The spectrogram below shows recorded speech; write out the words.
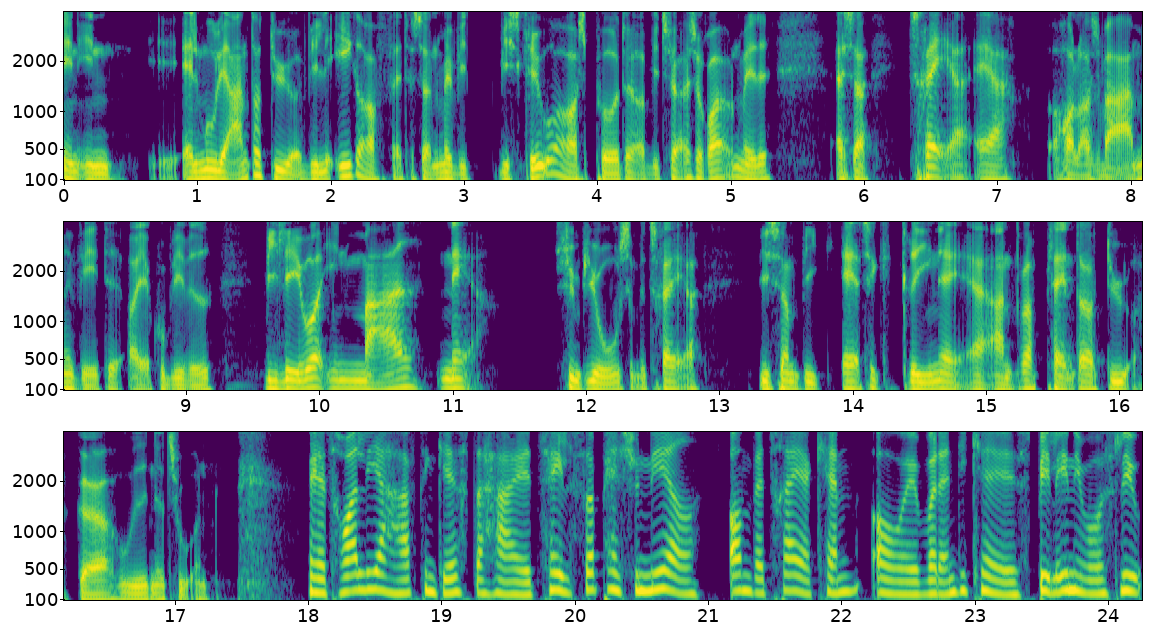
en, en, alle mulige andre dyr ville ikke opfatte det sådan, men vi, vi skriver også på det, og vi tør os i røven med det. Altså, træer er holder os varme ved det, og jeg kunne blive ved. Vi lever i en meget nær symbiose med træer, ligesom vi er til kan grine af, at andre planter og dyr gør ude i naturen. Og jeg tror lige, jeg har haft en gæst, der har øh, talt så passioneret om, hvad træer kan, og øh, hvordan de kan øh, spille ind i vores liv.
